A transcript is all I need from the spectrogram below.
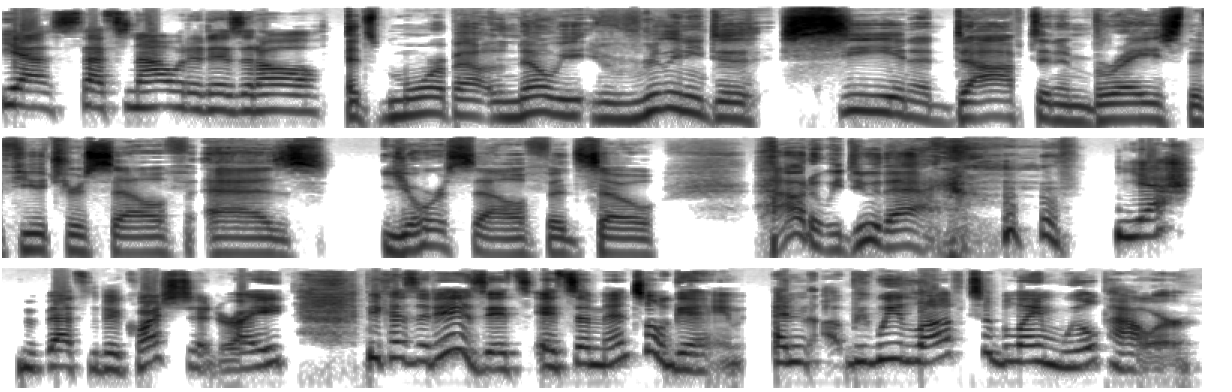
Yes, that's not what it is at all. It's more about no, you really need to see and adopt and embrace the future self as yourself. And so, how do we do that? yeah, that's the big question, right? Because it is. It's it's a mental game. And we love to blame willpower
